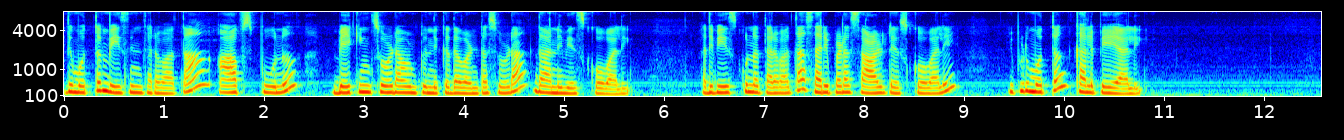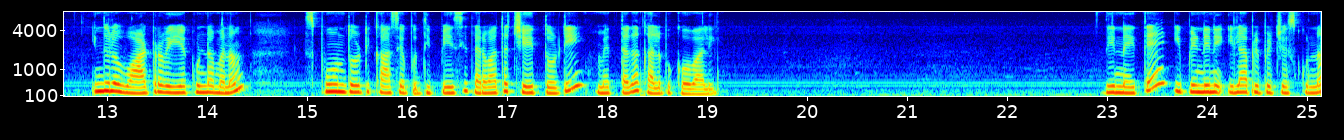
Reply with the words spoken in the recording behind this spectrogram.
ఇది మొత్తం వేసిన తర్వాత హాఫ్ స్పూను బేకింగ్ సోడా ఉంటుంది కదా వంట సోడా దాన్ని వేసుకోవాలి. అది వేసుకున్న తర్వాత సరిపడా సాల్ట్ వేసుకోవాలి. ఇప్పుడు మొత్తం కలిపేయాలి. ఇందులో వాటర్ వేయకుండా మనం స్పూన్ తోటి కాసేపు తిప్పేసి తర్వాత చేతితోటి మెత్తగా కలుపుకోవాలి. దీన్నైతే ఈ పిండిని ఇలా ప్రిపేర్ చేసుకున్న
